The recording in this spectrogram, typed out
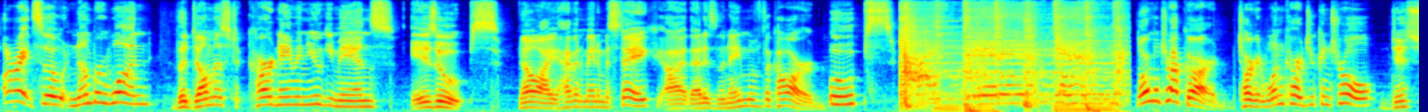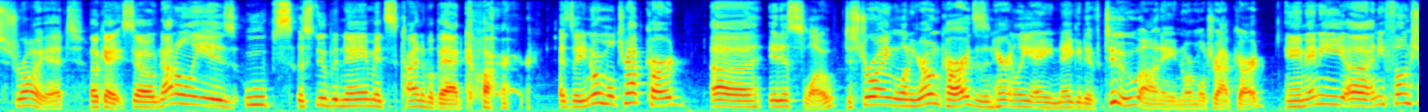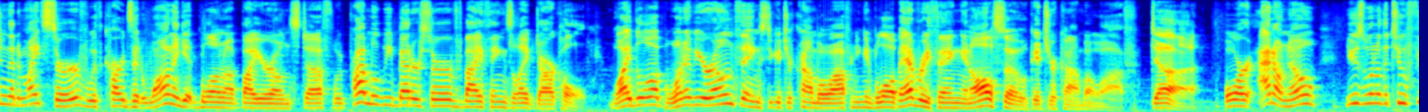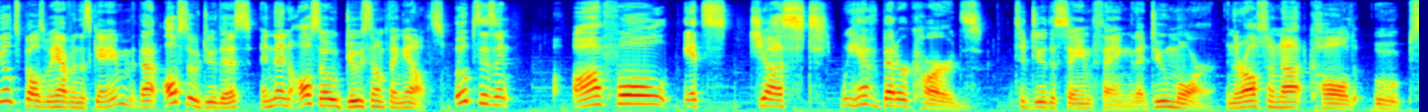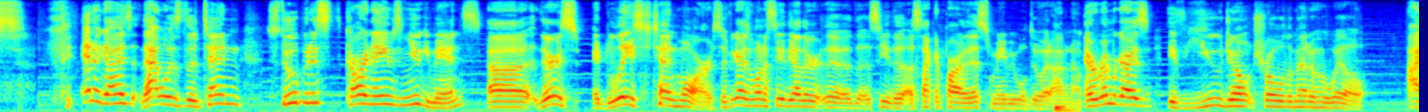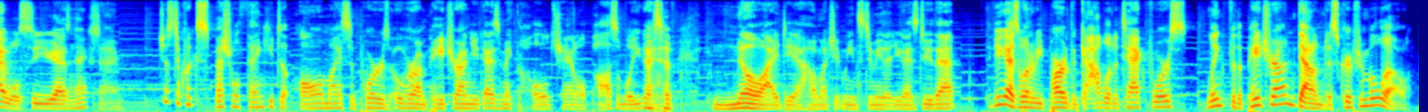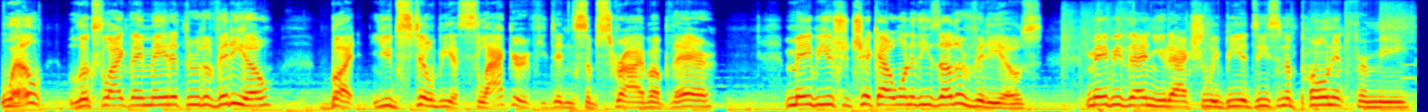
Alright, so number one, the dumbest card name in Yugi Man's is Oops. No, I haven't made a mistake. Uh, that is the name of the card. Oops. Normal trap card. Target one card you control, destroy it. Okay, so not only is Oops a stupid name, it's kind of a bad card. As a normal trap card, uh, it is slow. Destroying one of your own cards is inherently a negative two on a normal trap card. And any uh, any function that it might serve with cards that want to get blown up by your own stuff would probably be better served by things like Dark Hole. Why blow up one of your own things to get your combo off and you can blow up everything and also get your combo off? Duh. Or, I don't know, use one of the two field spells we have in this game that also do this and then also do something else. Oops isn't awful, it's just, we have better cards to do the same thing that do more. And they're also not called oops. Anyway, guys, that was the 10 stupidest card names in Yugi Man's. Uh, there's at least 10 more. So if you guys want to see the other, the, the, see the second part of this, maybe we'll do it. I don't know. And remember, guys, if you don't troll the meta who will, I will see you guys next time. Just a quick special thank you to all my supporters over on Patreon. You guys make the whole channel possible. You guys have no idea how much it means to me that you guys do that. If you guys want to be part of the Goblet Attack Force, link for the Patreon down in the description below. Well, looks like they made it through the video. But you'd still be a slacker if you didn't subscribe up there. Maybe you should check out one of these other videos. Maybe then you'd actually be a decent opponent for me.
